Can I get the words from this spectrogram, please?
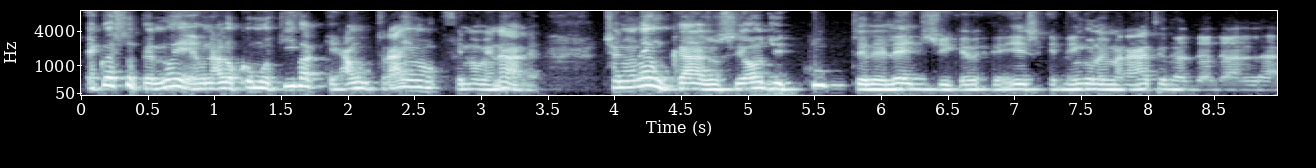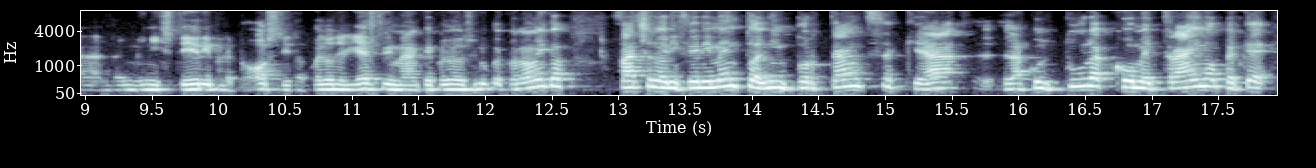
E questo per noi è una locomotiva che ha un traino fenomenale. Cioè non è un caso se oggi tutte le leggi che, che vengono emanate da, da, da, dai ministeri preposti, da quello degli esteri ma anche quello dello sviluppo economico, facciano riferimento all'importanza che ha la cultura come traino perché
